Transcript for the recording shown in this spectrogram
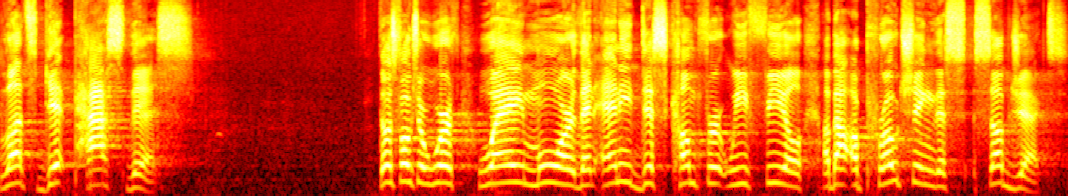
let's get past this. Those folks are worth way more than any discomfort we feel about approaching this subject.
